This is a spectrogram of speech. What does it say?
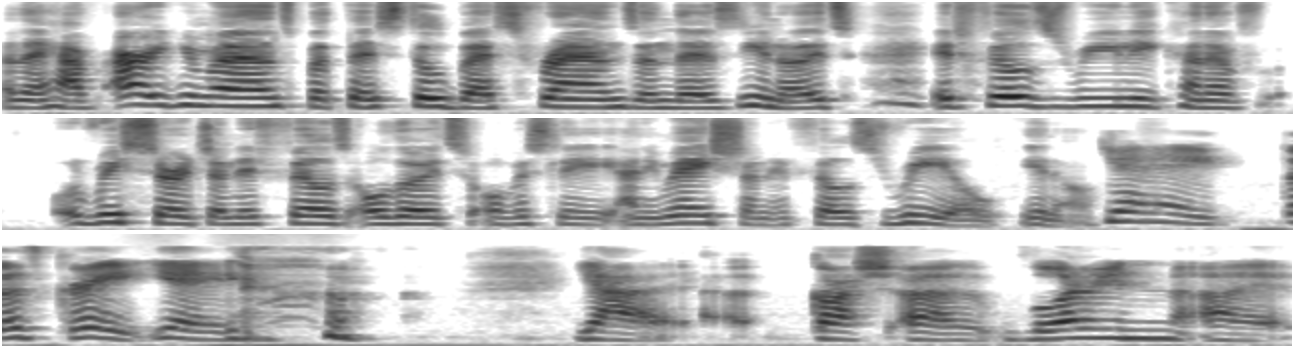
and they have arguments, but they're still best friends. And there's, you know, it's, it feels really kind of research and it feels, although it's obviously animation, it feels real, you know. Yay. That's great. Yay. yeah. Gosh, uh, Lauren, uh,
